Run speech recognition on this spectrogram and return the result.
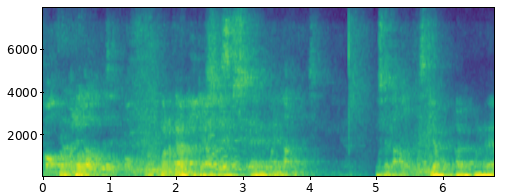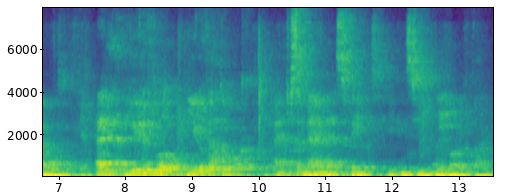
Paarl. From Paarl. of the elders at Paarl. One of our lead elders. And, One of the elders. Is One of that- the elders. Yeah, oh, one of the elders. Yeah. And beautiful, beautiful talk, and just a man that spent, you can see, a Mm. lot of time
